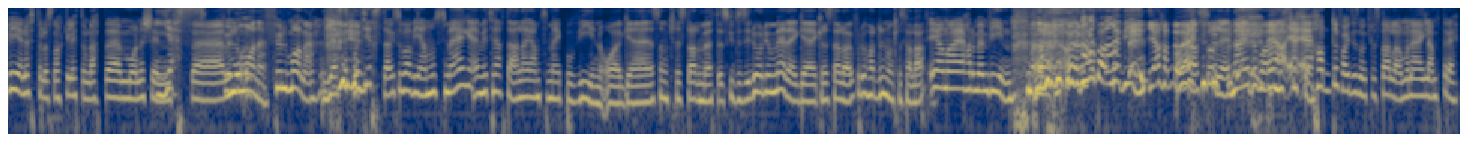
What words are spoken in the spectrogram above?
vi er nødt til å snakke litt om dette måneskinns... Yes! eh, Fullmåne. Full. Yes, På tirsdag så var vi hjemme hos meg. Jeg inviterte alle hjem til meg på vin og eh, sånn krystallmøte. Skulle du si. Du hadde jo med deg eh, krystall òg, for du hadde noen krystaller. Ja, nei, jeg hadde med en vin. Du hadde bare med vin? Jeg hadde det. ja, sorry. Nei, det var Ja, jeg, jeg hadde faktisk noen krystaller, men jeg glemte dem.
